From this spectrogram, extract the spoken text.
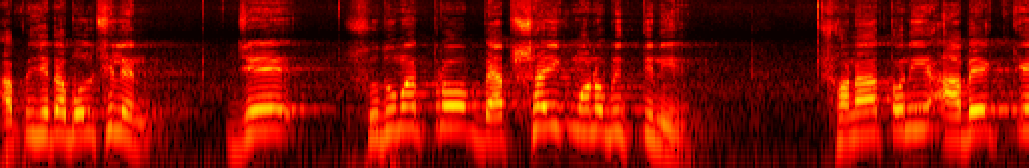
আপনি যেটা বলছিলেন যে শুধুমাত্র ব্যবসায়িক মনোবৃত্তি নিয়ে সনাতনী আবেগকে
